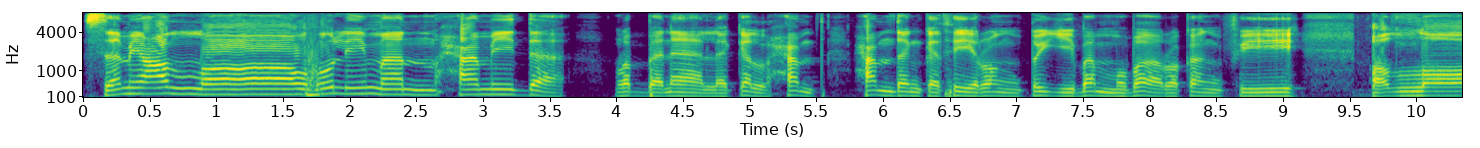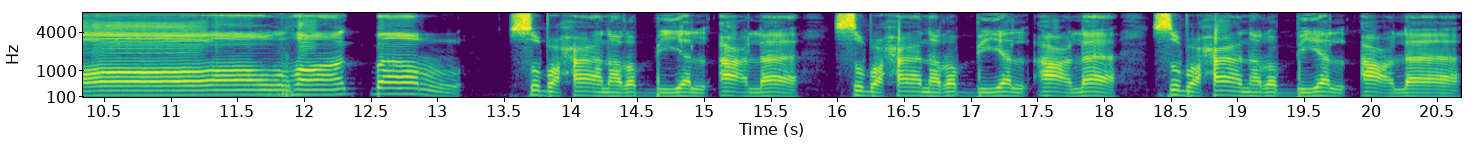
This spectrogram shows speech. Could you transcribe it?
سمع الله لمن حمده ربنا لك الحمد. حمدا كثيرا طيبا مباركا فيه. الله أكبر. سبحان ربي الأعلى سبحان ربي الأعلى سبحان ربي الأعلى.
